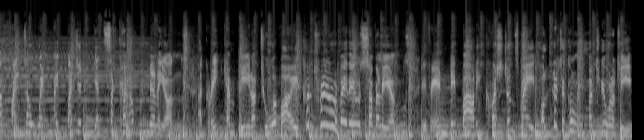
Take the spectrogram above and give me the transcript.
a fighter when my budget gets a cut of millions. A great campaigner to avoid control by those civilians. If anybody questions my political maturity,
